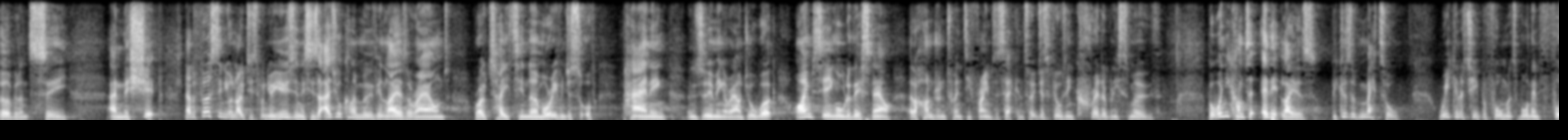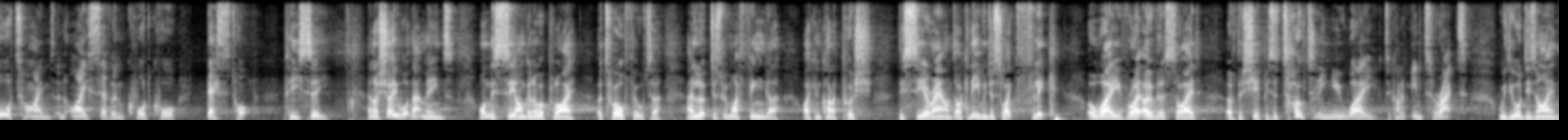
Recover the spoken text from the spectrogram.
turbulent sea and this ship. Now, the first thing you'll notice when you're using this is that as you're kind of moving layers around, rotating them, or even just sort of panning and zooming around your work, I'm seeing all of this now at 120 frames a second, so it just feels incredibly smooth. But when you come to edit layers, because of metal, we can achieve performance more than four times an i7 quad-core desktop PC. And I'll show you what that means. On this sea, I'm going to apply a 12 filter. And look, just with my finger, I can kind of push this sea around. I can even just like flick a wave right over the side of the ship. It's a totally new way to kind of interact with your design.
